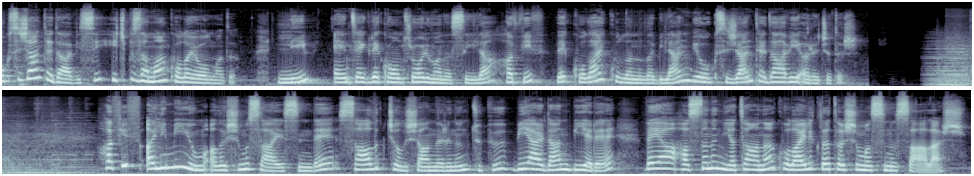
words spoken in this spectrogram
Oksijen tedavisi hiçbir zaman kolay olmadı. Liv, entegre kontrol vanasıyla hafif ve kolay kullanılabilen bir oksijen tedavi aracıdır. Hafif alüminyum alaşımı sayesinde sağlık çalışanlarının tüpü bir yerden bir yere veya hastanın yatağına kolaylıkla taşımasını sağlar.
